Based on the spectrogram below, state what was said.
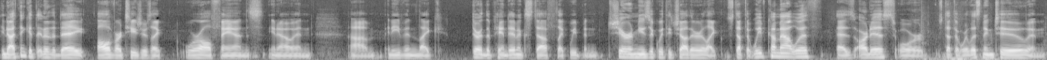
you know, I think at the end of the day, all of our teachers, like, we're all fans, you know, and, um, and even like during the pandemic stuff, like, we've been sharing music with each other, like stuff that we've come out with as artists or stuff that we're listening to. And,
